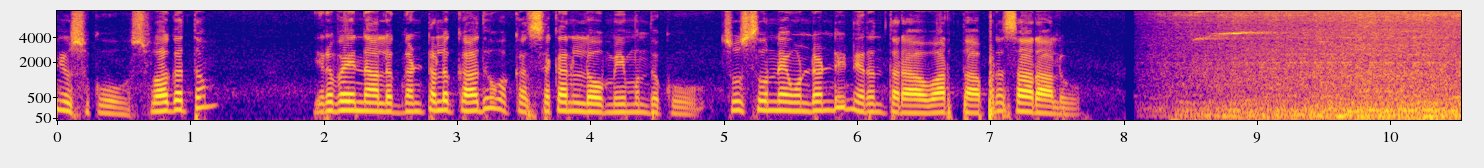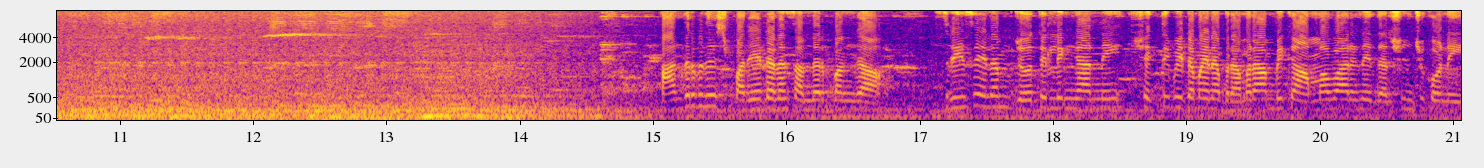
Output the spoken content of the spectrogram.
న్యూస్కు స్వాగతం. ఇరవై నాలుగు గంటలు కాదు ఒక సెకండ్లో మీ ముందుకు చూస్తూనే ఉండండి. నిరంతర వార్తా ప్రసారాలు. ఆంధ్రప్రదేశ్ పర్యటన సందర్భంగా శ్రీశైలం జ్యోతిర్లింగాన్ని శక్తిపీఠమైన భ్రమరాంబిక అమ్మవారిని దర్శించుకొని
